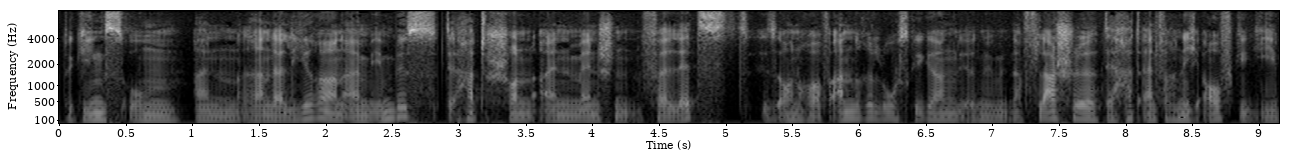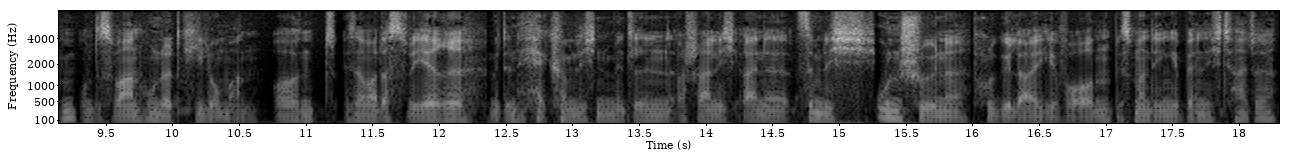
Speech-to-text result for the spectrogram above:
Da ging es um einen Randalierer an einem Imbiss. Der hat schon einen Menschen verletzt, ist auch noch auf andere losgegangen, irgendwie mit einer Flasche. Der hat einfach nicht aufgegeben und es war ein 100 Kilo Mann. Und ich sag mal, das wäre mit den herkömmlichen Mitteln wahrscheinlich eine ziemlich unschöne Prügelei geworden, bis man den gebändigt hatte.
